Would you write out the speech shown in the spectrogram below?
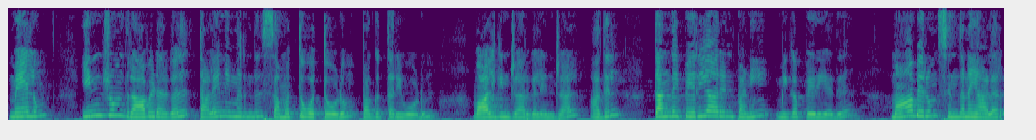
மேலும் இன்றும் திராவிடர்கள் தலை நிமிர்ந்து சமத்துவத்தோடும் பகுத்தறிவோடும் வாழ்கின்றார்கள் என்றால் அதில் தந்தை பெரியாரின் பணி மிக பெரியது மாபெரும் சிந்தனையாளர்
